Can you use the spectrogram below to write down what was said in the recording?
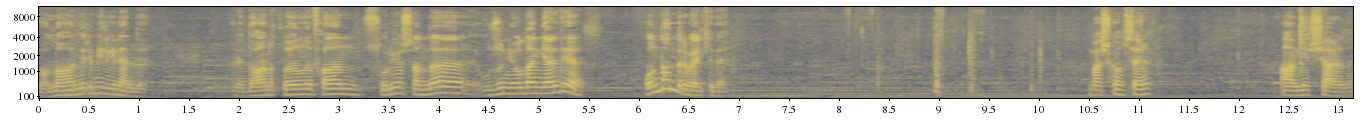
Vallahi amirim ilgilendi. Hani dağınıklığını falan soruyorsan da uzun yoldan geldi ya. Ondandır belki de. Başkomiserim. Amir çağırdı.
